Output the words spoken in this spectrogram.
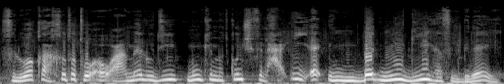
في الواقع خططه أو أعماله دي ممكن ما تكونش في الحقيقة in bad need ليها في البداية.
